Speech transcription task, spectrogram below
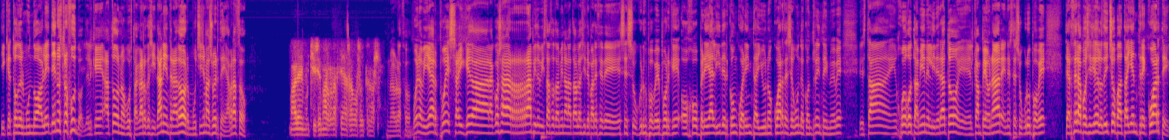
y que todo el mundo hable de nuestro fútbol, del que a todos nos gusta. Claro que sí. Dani, entrenador, muchísima suerte. Abrazo. Vale, muchísimas gracias a vosotros. Un abrazo. Bueno, Villar, pues ahí queda la cosa. Rápido vistazo también a la tabla, si te parece, de ese subgrupo B, porque, ojo, Brea líder con 41, cuarto y segundo con 39. Está en juego también el liderato, el campeonar en este subgrupo B. Tercera posición, lo dicho, batalla entre cuarte,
